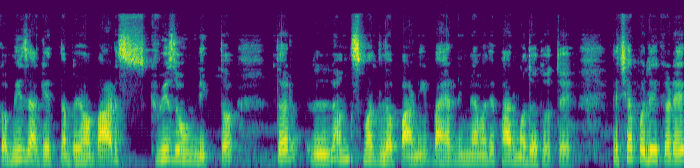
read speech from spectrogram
कमी जागेतनं जेव्हा बाळ स्क्वीज होऊन निघतं तर लंग्समधलं पाणी बाहेर निघण्यामध्ये फार मदत होते. याच्या पलीकडे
